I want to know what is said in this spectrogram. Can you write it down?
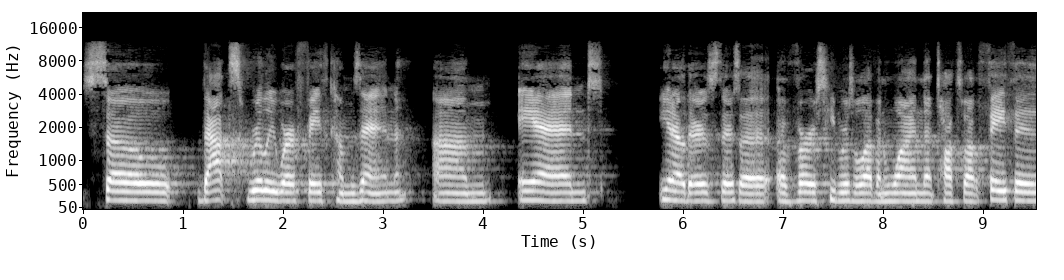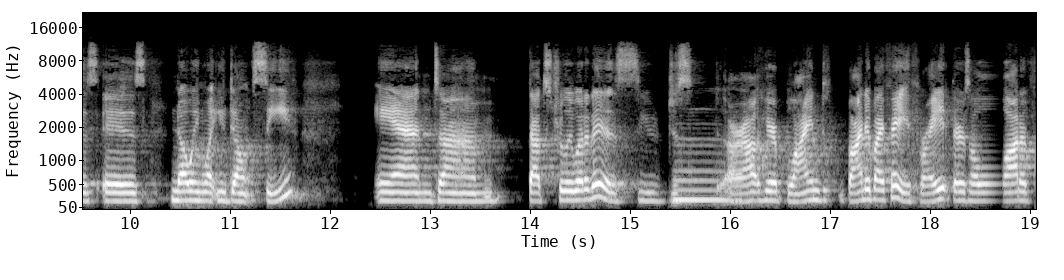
So that's really where faith comes in. Um, and you know there's there's a, a verse hebrews 11 1 that talks about faith is is knowing what you don't see. And um that's truly what it is. You just mm. are out here blind blinded by faith right? There's a lot of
